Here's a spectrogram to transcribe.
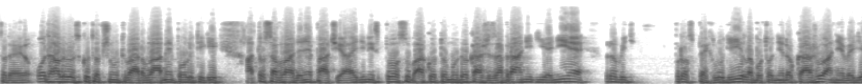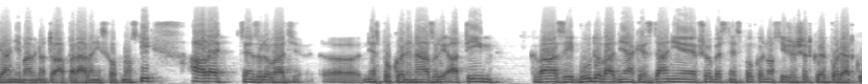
ktoré odhalujú skutočnú tvár vládnej politiky a to sa vláde nepáči. A jediný spôsob, ako tomu dokáže zabrániť, je nie robiť prospech ľudí, lebo to nedokážu a nevedia, nemajú na to aparát ani schopnosti, ale cenzurovať e, nespokojné názory a tým kvázi budovať nejaké zdanie všeobecnej spokojnosti, že všetko je v poriadku.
